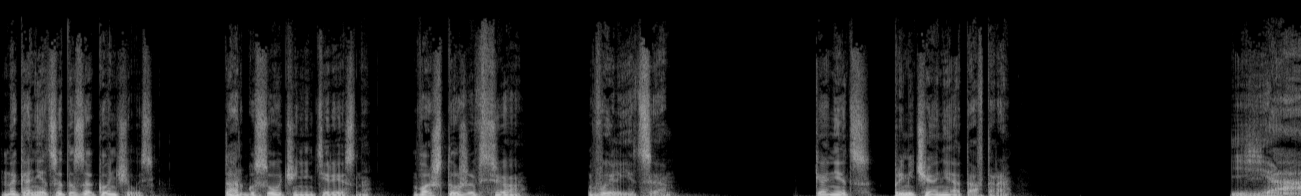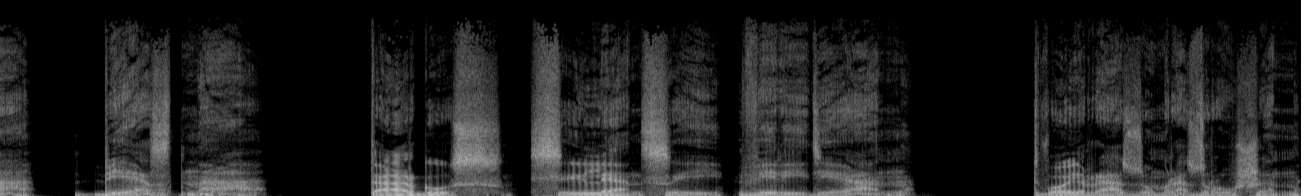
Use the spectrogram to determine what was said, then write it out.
наконец это закончилось. Таргусу очень интересно — во что же все выльется? Конец примечания от автора. Я бездна. Таргус Силенций Веридиан. Твой разум разрушен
